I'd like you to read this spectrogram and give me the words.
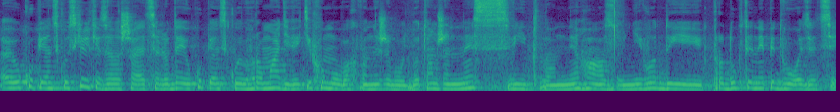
Е, У Куп'янську скільки залишається людей у Куп'янську і в громаді, в яких умовах вони живуть? Бо там же не світла, ні газу, ні води, продукти не підвозяться.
